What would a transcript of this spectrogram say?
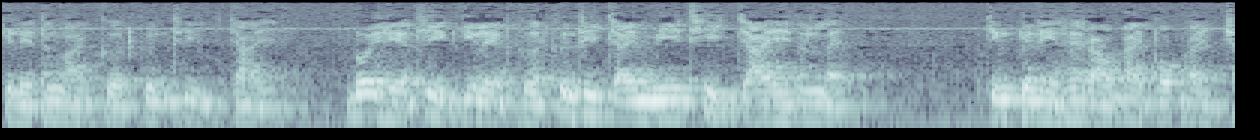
กิเลสทั้งหลายเกิดขึ้นที่ใจ ด้วยเหตุที่กิเลสเกิดขึ้นที่ใจมีที่ใจนั่นแหละ จึงเป็นเหตุให้เราได้พบได้ช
